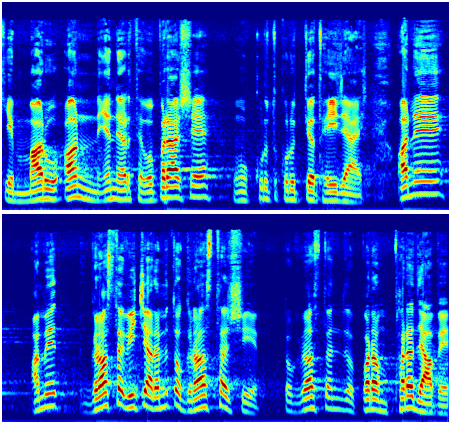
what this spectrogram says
કે મારું અન્ન એને અર્થે વપરાશે, હું કૃતકૃત્ય થઈ જાય અને અમે ગ્રસ્ત વિચાર, અમે તો ગ્રસ્ત છીએ, તો ગ્રસ્તને તો પરમ ફરજ આપે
